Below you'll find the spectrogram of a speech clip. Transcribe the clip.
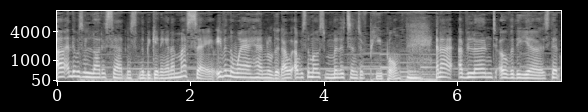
Uh, and there was a lot of sadness in the beginning. And I must say, even the way I handled it, I, I was the most militant of people. Mm. And I, I've learned over the years that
